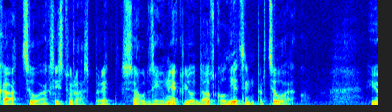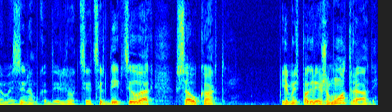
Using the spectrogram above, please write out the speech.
kā cilvēks izturās pret savu dzīvnieku, ļoti daudz ko liecina par cilvēku. Jo mēs zinām, ka ir ļoti cietsirdīgi cilvēki. Savukārt, ja mēs pagriežam otrādi,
